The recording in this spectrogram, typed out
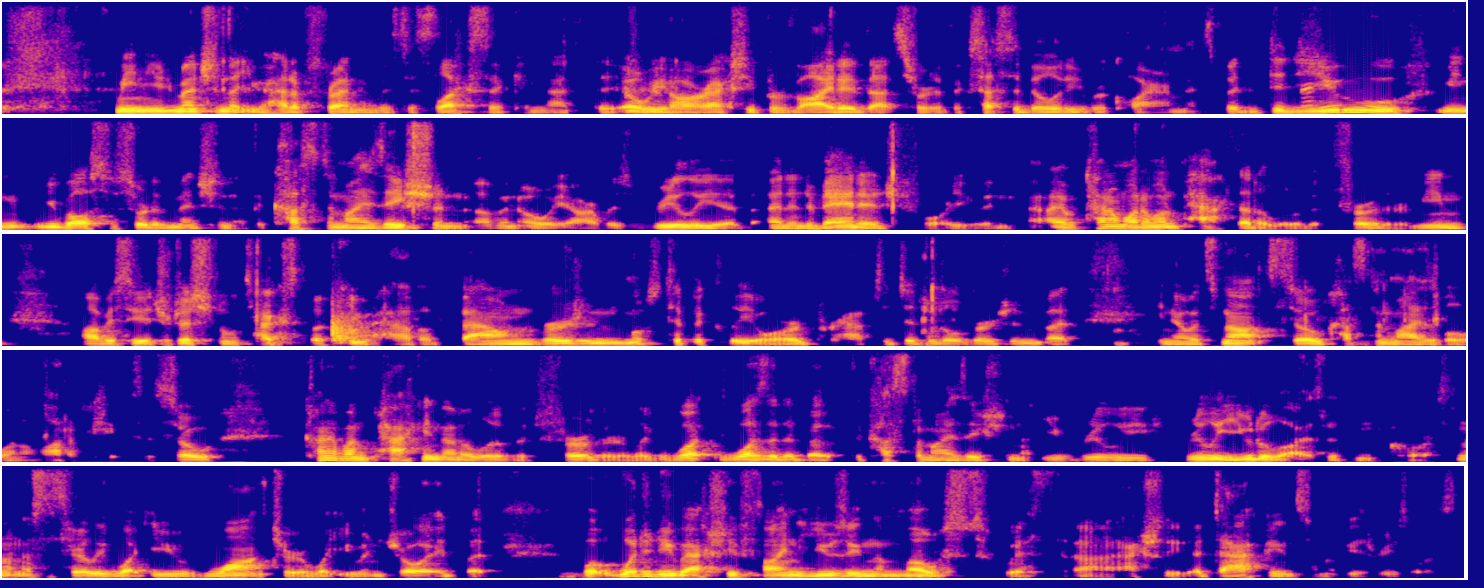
mean, you mentioned that you had a friend who was dyslexic and that the Mm-hmm. OER actually provided that sort of accessibility requirements. But did you, I mean, you've also sort of mentioned that the customization of an OER was really a, an advantage for you. And I kind of want to unpack that a little bit further. I mean, obviously a traditional textbook, you have a bound version most typically, or perhaps a digital version, but you know, it's not so customizable in a lot of cases. So kind of unpacking that a little bit further, like what was it about the customization that you really, really utilized within the course? Not necessarily what you want or what you enjoyed, but what, what did you actually find using the most with uh, actually adapting some of these resources?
